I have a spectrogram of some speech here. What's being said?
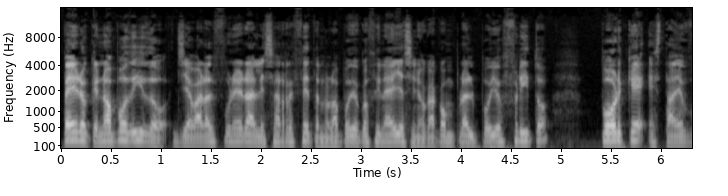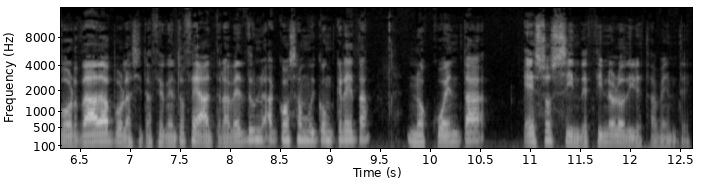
pero que no ha podido llevar al funeral esa receta, no la ha podido cocinar ella, sino que ha comprado el pollo frito porque está desbordada por la situación. Entonces, a través de una cosa muy concreta, nos cuenta eso sin decírnoslo directamente.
